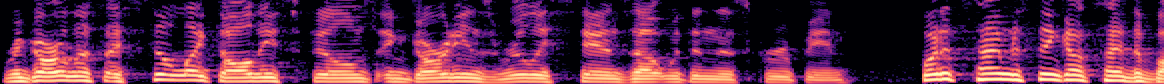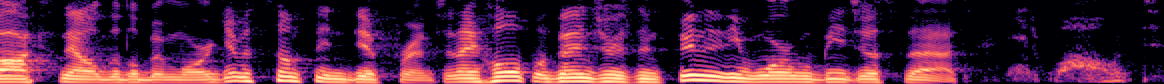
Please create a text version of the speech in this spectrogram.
Regardless, I still liked all these films, and Guardians really stands out within this grouping. But it's time to think outside the box now a little bit more, give us something different, and I hope Avengers Infinity War will be just that. It won't.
